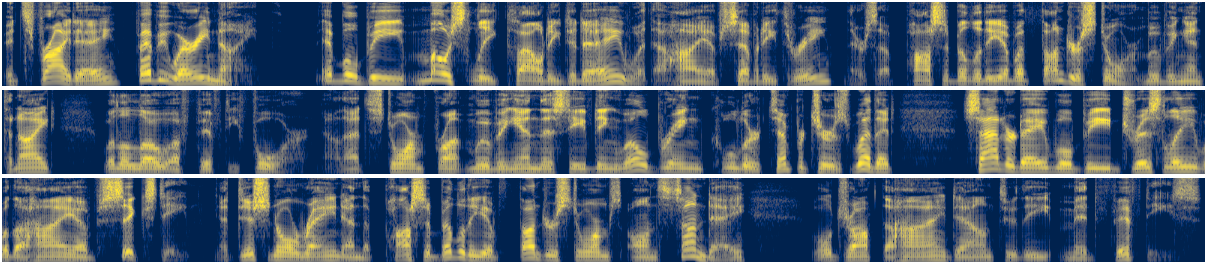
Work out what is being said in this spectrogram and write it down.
It's Friday, February 9th. It will be mostly cloudy today with a high of 73. There's a possibility of a thunderstorm moving in tonight with a low of 54. Now, that storm front moving in this evening will bring cooler temperatures with it. Saturday will be drizzly with a high of 60. Additional rain and the possibility of thunderstorms on Sunday will drop the high down to the mid 50s.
